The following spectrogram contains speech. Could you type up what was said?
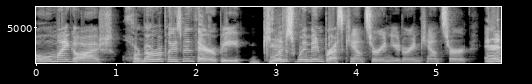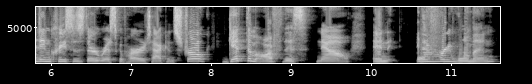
oh my gosh, hormone replacement therapy gives women breast cancer and uterine cancer and increases their risk of heart attack and stroke. Get them off this now. And every woman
